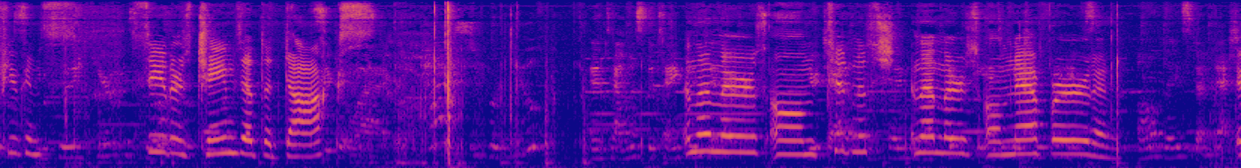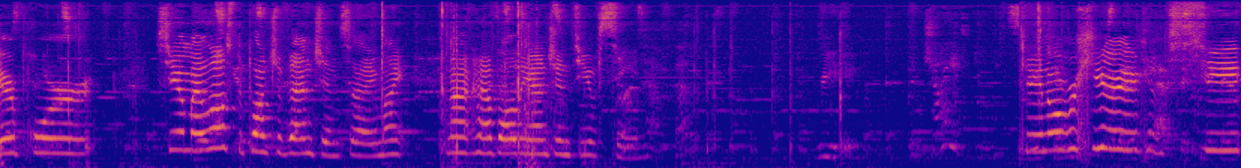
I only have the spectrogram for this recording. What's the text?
if you can characters, See George, there's James at the docks. And Thomas the Tank And then there's um Tidmouth, and then there's um Knapford and All based on national Airport. See, um, I lost a bunch of engines, so I might not have all the engines you've seen. reading. Okay, and over here you can see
